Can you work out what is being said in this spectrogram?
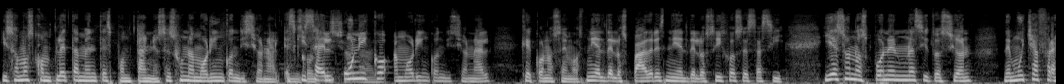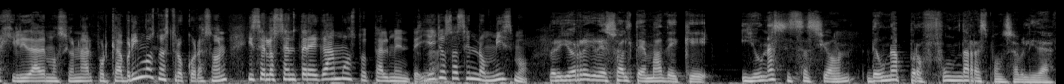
y somos completamente espontáneos. Es un amor incondicional. Es quizá el único amor incondicional que conocemos. Ni el de los padres ni el de los hijos es así. Y eso nos pone en una situación de mucha fragilidad emocional porque abrimos nuestro corazón y se los entregamos totalmente. Y ellos hacen lo mismo. Pero yo regreso al tema de que, y una sensación de una profunda responsabilidad.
